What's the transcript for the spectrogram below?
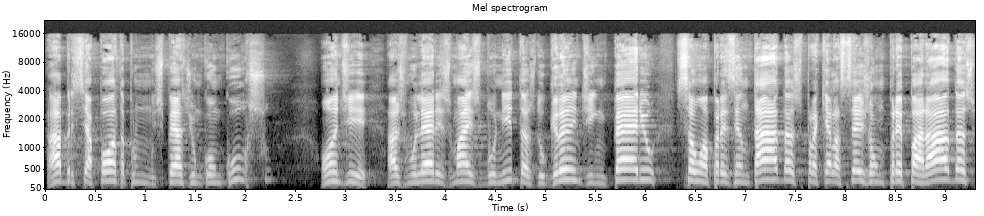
Abre-se a porta para uma espécie de um concurso, onde as mulheres mais bonitas do grande império são apresentadas para que elas sejam preparadas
